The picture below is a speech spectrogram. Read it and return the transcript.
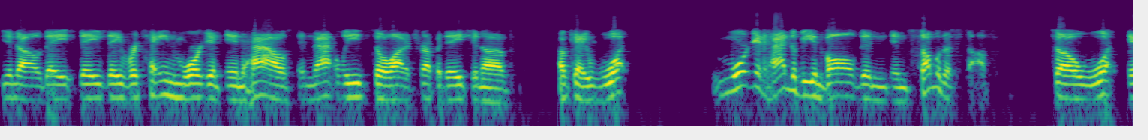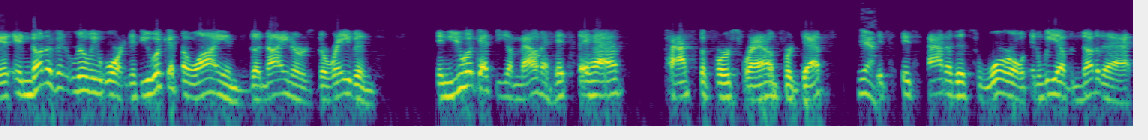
you know, they they they retain Morgan in house, and that leads to a lot of trepidation of, okay, what Morgan had to be involved in in some of the stuff. So what? And, and none of it really worked. If you look at the Lions, the Niners, the Ravens, and you look at the amount of hits they have past the first round for depth, Yeah. it's it's out of this world, and we have none of that.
